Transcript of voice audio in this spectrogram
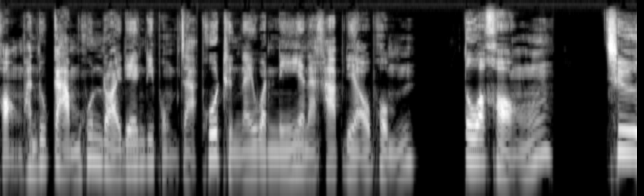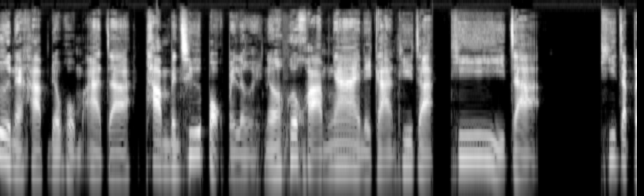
ของพันธุกรรมหุ้นรอยเด้งที่ผมจะพูดถึงในวันนี้นะครับ เดี๋ยวผมตัวของชื่อนะครับเดี๋ยวผมอาจจะทำเป็นชื่อปกไปเลยเนอะเพื่อความง่ายในการที่จะที่จะที่จะไป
